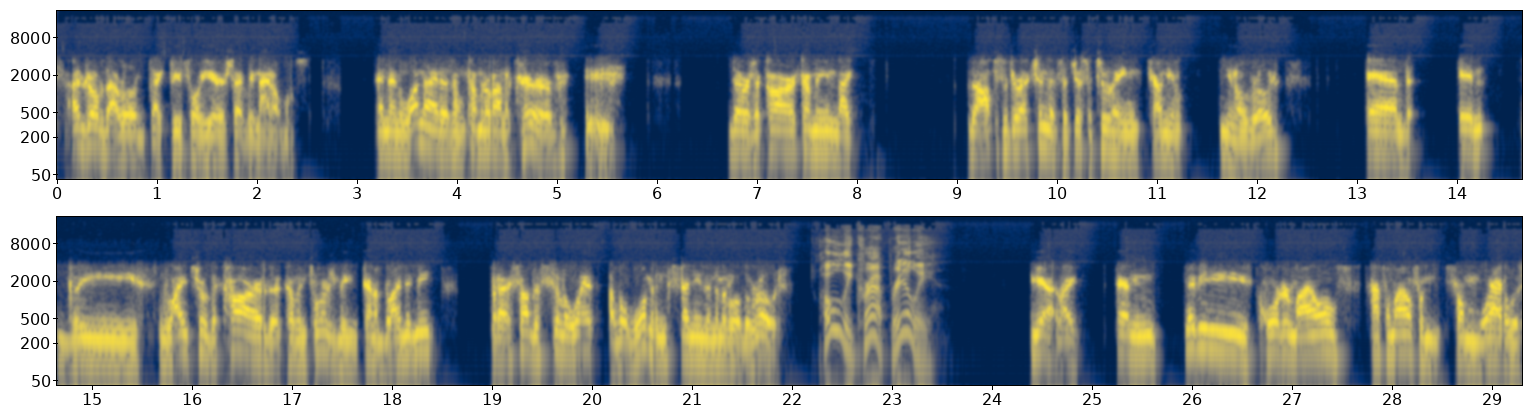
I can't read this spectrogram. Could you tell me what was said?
I drove that road like three, four years every night almost. And then one night, as I'm coming around a curve, there was a car coming like the opposite direction. It's a, just a two-lane county, you know, road. And in the lights of the car that are coming towards me kind of blinded me, but I saw the silhouette of a woman standing in the middle of the road. Holy crap! Really? Yeah, like, and maybe quarter mile, half a mile from from where I was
